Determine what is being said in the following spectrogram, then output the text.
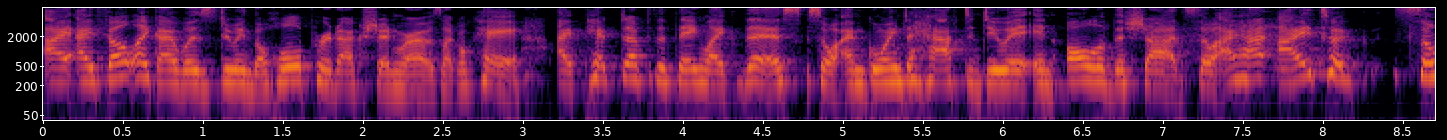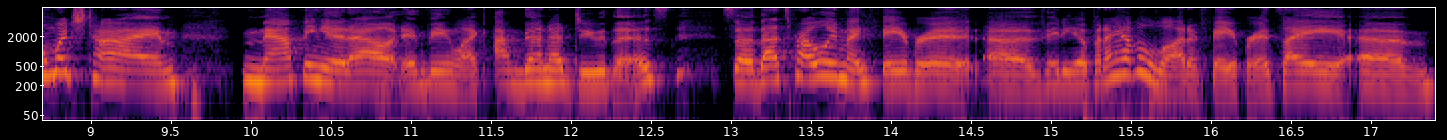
I, I felt like I was doing the whole production where I was like, okay, I picked up the thing like this, so I'm going to have to do it in all of the shots. So I had I took so much time mapping it out and being like, I'm gonna do this. So that's probably my favorite uh, video, but I have a lot of favorites. I um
